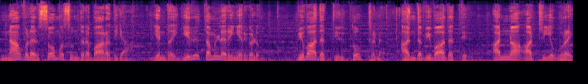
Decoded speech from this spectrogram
நாவலர் சோமசுந்தர பாரதியார் என்ற இரு தமிழறிஞர்களும் விவாதத்தில் தோற்றனர். அந்த விவாதத்தில் அண்ணா ஆற்றிய உரை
